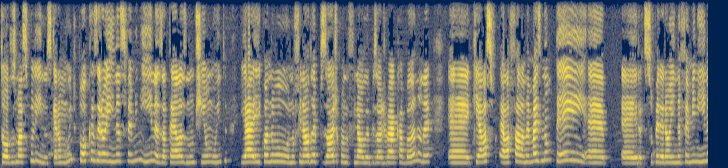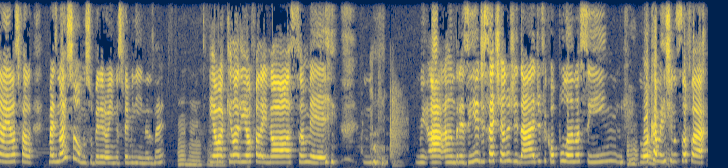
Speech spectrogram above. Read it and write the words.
todos masculinos, que eram muito poucas heroínas femininas, até elas não tinham muito. E aí, quando no final do episódio, quando o final do episódio vai acabando, né, é, que elas, ela fala, né, mas não tem é, é, super-heroína feminina, aí elas falam, mas nós somos super-heroínas femininas, né? Uhum, E eu, aquilo ali, eu falei, nossa, amei. A Andrezinha, de 7 anos de idade, ficou pulando assim, loucamente no sofá.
